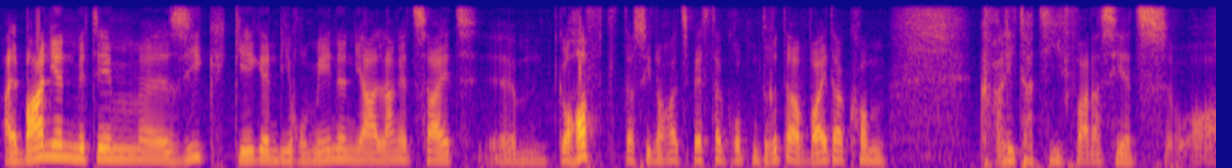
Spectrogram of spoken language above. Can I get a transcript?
Albanien mit dem äh, Sieg gegen die Rumänen ja lange Zeit ähm, gehofft, dass sie noch als bester Gruppendritter weiterkommen qualitativ war das jetzt, oh,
